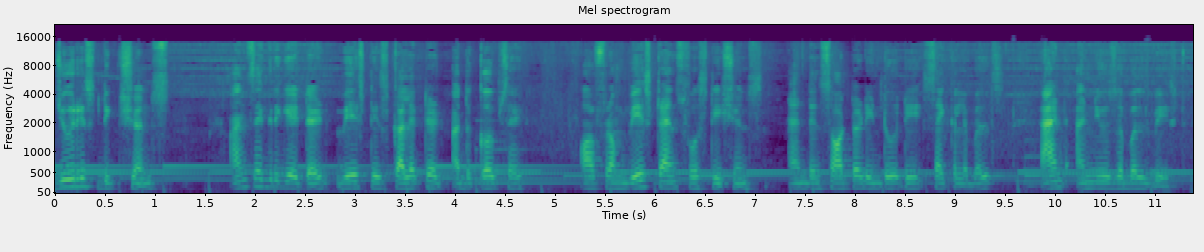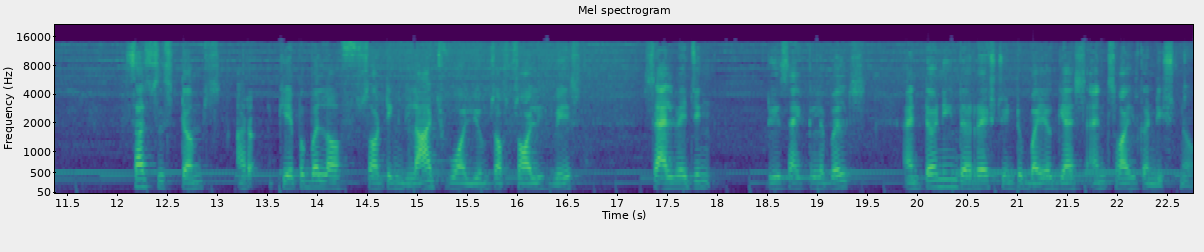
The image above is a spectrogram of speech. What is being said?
jurisdictions, unsegregated waste is collected at the curbside or from waste transfer stations and then sorted into recyclables and unusable waste. Such systems are capable of sorting large volumes of solid waste, salvaging recyclables, and turning the rest into biogas and soil conditioner.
